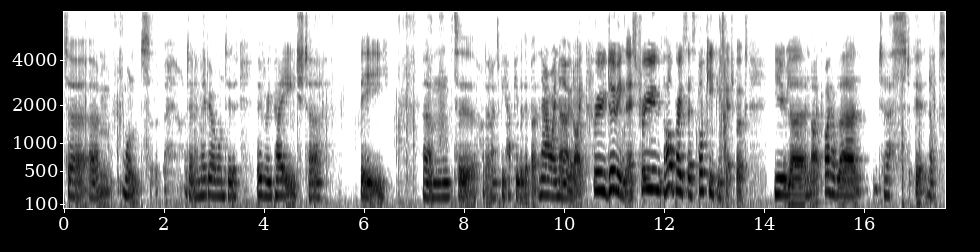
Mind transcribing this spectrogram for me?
to um, want I don't know, maybe I wanted every page to be um to I don't know to be happy with it. But now I know like through doing this through the whole process of keeping sketchbooks you learn like I have learned just it not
